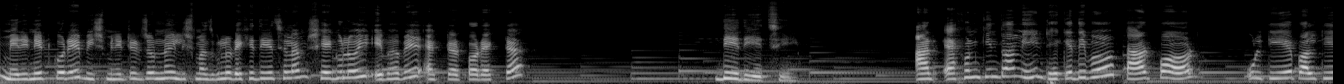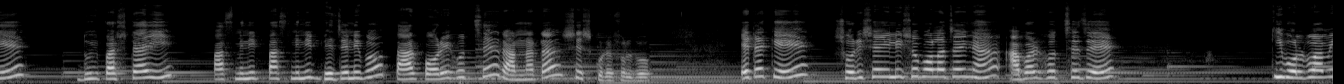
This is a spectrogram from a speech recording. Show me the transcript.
মেরিনেট করে বিশ মিনিটের জন্য ইলিশ মাছগুলো রেখে দিয়েছিলাম। সেগুলোই এভাবে একটার পর একটা দিয়ে দিয়েছি। আর এখন কিন্তু আমি ঢেকে দিব, তারপর উল্টিয়ে পাল্টিয়ে দুই পাশটাই পাঁচ মিনিট পাঁচ মিনিট ভেজে নেব, তারপরে হচ্ছে রান্নাটা শেষ করে ফেলব। এটাকে সরিষা ইলিশও বলা যায় না, আবার হচ্ছে যে, কি বলব আমি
